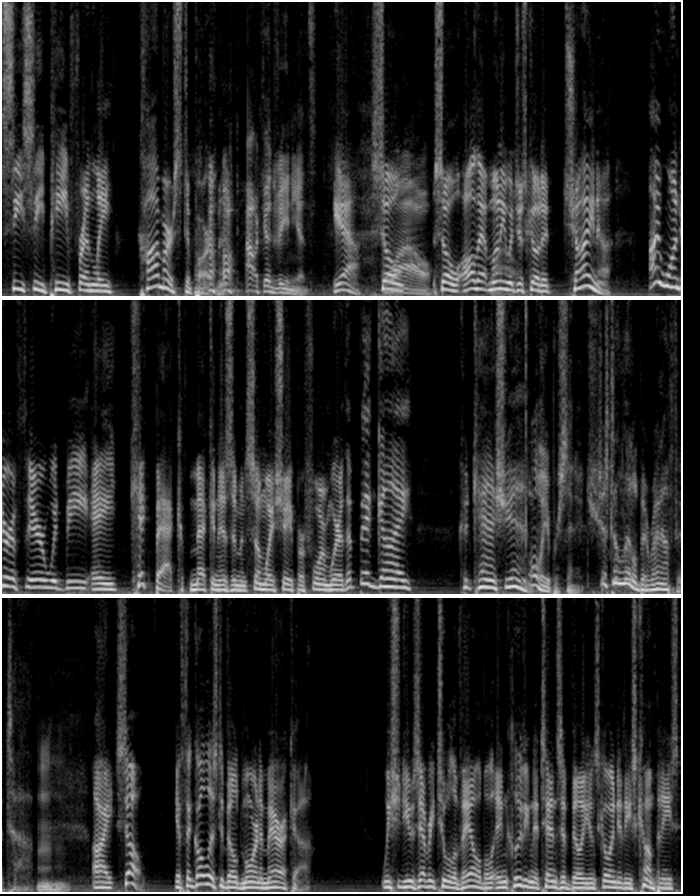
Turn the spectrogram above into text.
CCP friendly Commerce Department. How convenient. Yeah. So Wow. so all that money would just go to China. I wonder if there would be a kickback mechanism in some way, shape, or form where the big guy could cash in Only a percentage. just a little bit right off the top. Mm-hmm. All right. So if the goal is to build more in America, we should use every tool available, including the tens of billions going to these companies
